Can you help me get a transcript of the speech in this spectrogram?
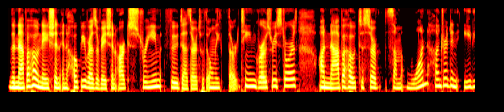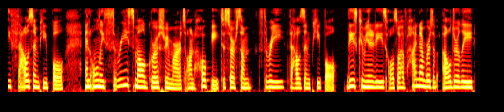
The Navajo Nation and Hopi Reservation are extreme food deserts with only 13 grocery stores on Navajo to serve some 180,000 people and only three small grocery marts on Hopi to serve some 3,000 people. These communities also have high numbers of elderly,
